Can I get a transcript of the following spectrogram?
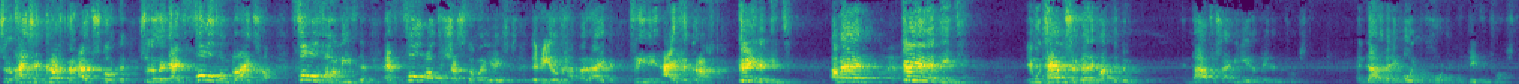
zodat hij zijn kracht kan uitstorten. Zodat jij vol van blijdschap, vol van liefde en vol enthousiasme van Jezus de wereld gaat bereiken. Vrienden, in eigen kracht kun je het niet. Amen. Kun je het niet. Je moet hem zijn werk laten doen. En daarvoor zijn we hier aan bidden en daarom ben ik ooit begonnen met bidden en.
